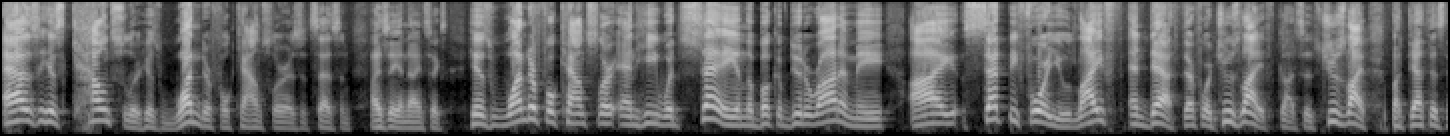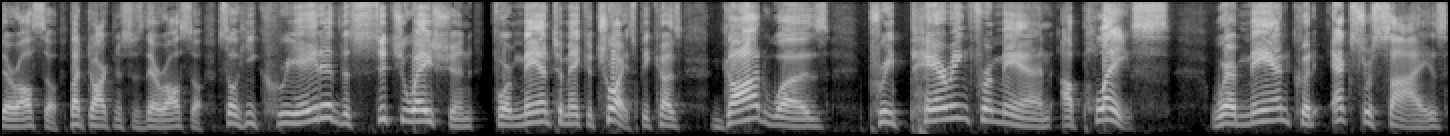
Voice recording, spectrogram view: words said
as his counselor, his wonderful counselor, as it says in Isaiah 9 6, his wonderful counselor, and he would say in the book of Deuteronomy, I set before you life and death. Therefore, choose life. God says, choose life. But death is there also, but darkness is there also. So he created the situation for man to make a choice because God was preparing for man a place where man could exercise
